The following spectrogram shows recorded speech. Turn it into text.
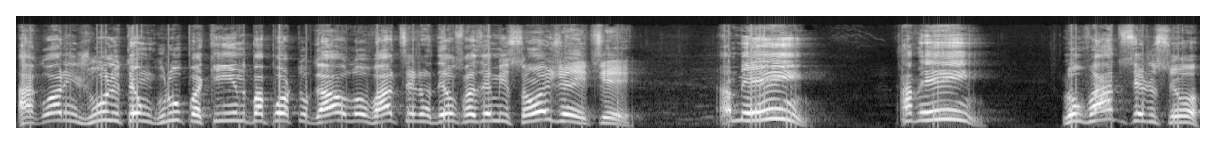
Agora em julho tem um grupo aqui indo para Portugal, louvado seja Deus, fazer missões, gente. Amém. Amém. Louvado seja o Senhor.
